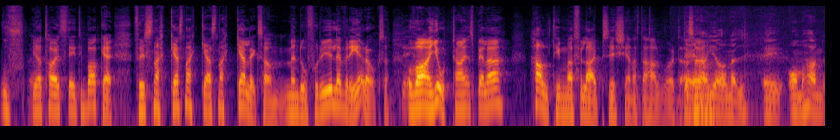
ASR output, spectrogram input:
uff, jag tar ett steg tillbaka här. För snacka, snacka, snacka liksom. Men då får du ju leverera också. Och vad har han gjort? Han spelar halvtimme för Leipzig senaste halvåret. det Alltså, han gör nu är om han...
